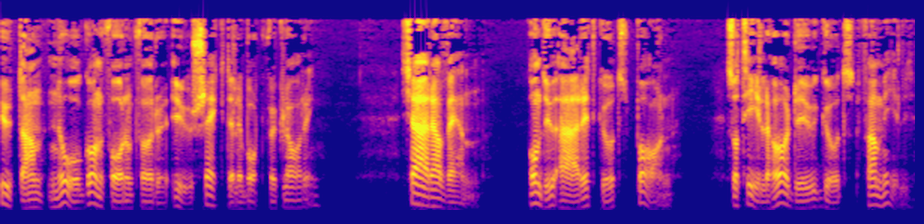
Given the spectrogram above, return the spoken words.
utan någon form för ursäkt eller bortförklaring. Kära vän, om du är ett Guds barn så tillhör du Guds familj.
